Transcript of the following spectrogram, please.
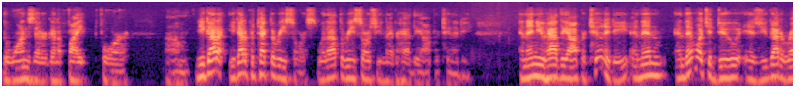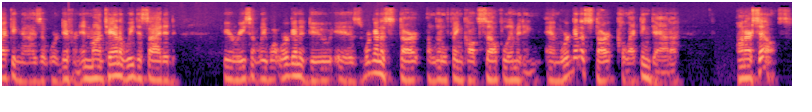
the ones that are going to fight for. Um, you gotta you gotta protect the resource. Without the resource, you never had the opportunity. And then you have the opportunity, and then and then what you do is you got to recognize that we're different. In Montana, we decided here recently what we're going to do is we're going to start a little thing called self-limiting and we're going to start collecting data on ourselves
